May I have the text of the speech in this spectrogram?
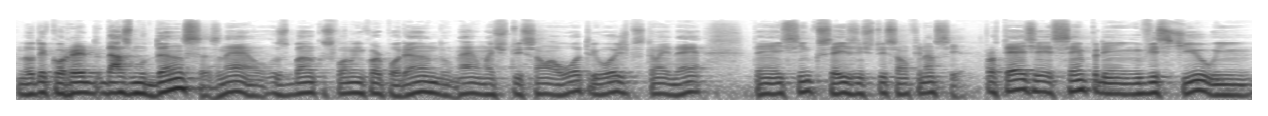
no decorrer das mudanças, né, os bancos foram incorporando né, uma instituição a outra e hoje, para você ter uma ideia, tem aí cinco, seis instituições financeiras. Protege sempre investiu em,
